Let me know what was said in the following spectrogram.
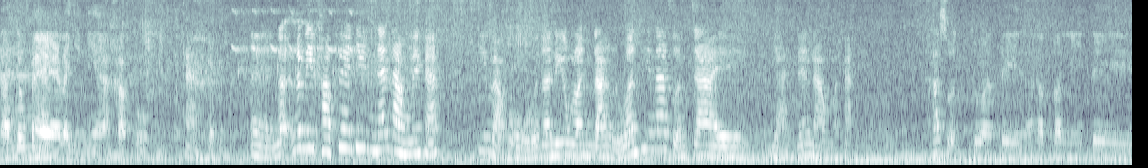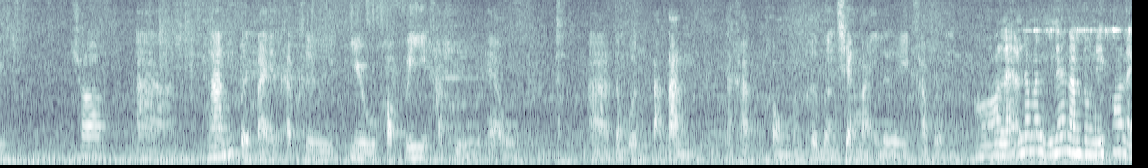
ร้านกาแฟอะไรอย่างเงี้ยครับผม ค่ะเออแล้วแล้วมีคาเฟ่ที่แนะนำไหมคะ ที่แบบโอ้โหตอนนี้กำลังดังหรือว่าที่น่าสนใจอยากแนะนำอะค่ะ ถ้าส่วนตัวเตนะครับ ตอนนี้เต ชอบอาร้านที่เปิดใหม่นะครับคือ Hill Coffee ครับอยู่แถวอ่าตำบลตะตันนะครับของอำเภอเมืองเชียงใหม่เลยครับผมอ๋อแล้วแล้วมันแนะนำตรงนี้เพราะอะไร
